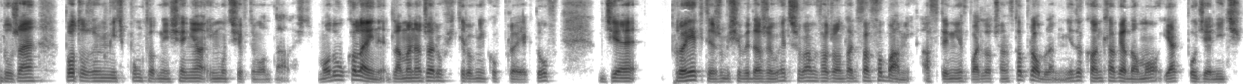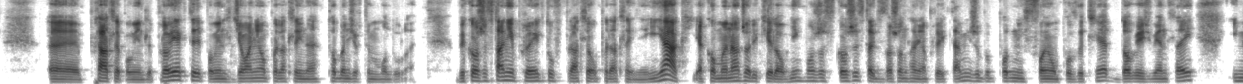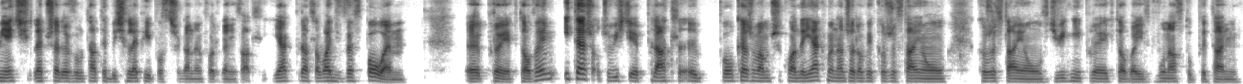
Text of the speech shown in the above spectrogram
duże, po to, żeby mieć punkt odniesienia i móc się w tym odnaleźć. Moduł kolejny dla menedżerów i kierowników projektów, gdzie projekty, żeby się wydarzyły, trzeba zarządzać zasobami, a w tym jest bardzo często problem. Nie do końca wiadomo, jak podzielić e, pratle pomiędzy projekty, pomiędzy działania operacyjne, to będzie w tym module. Wykorzystanie projektów w pracy operacyjnej. Jak jako menadżer i kierownik możesz skorzystać z zarządzania projektami, żeby podnieść swoją pozycję, dowieść więcej i mieć lepsze rezultaty, być lepiej postrzeganym w organizacji. Jak pracować zespołem e, projektowym i też oczywiście pokażę Wam przykłady, jak menadżerowie korzystają, korzystają w dźwigni projektowej z 12 pytań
